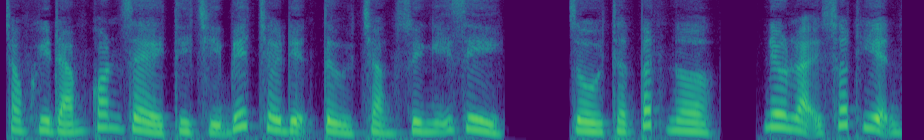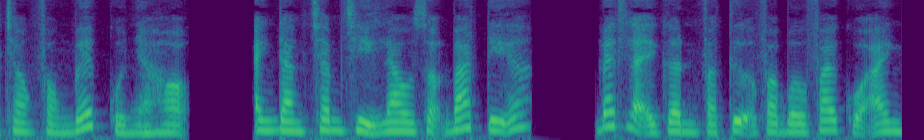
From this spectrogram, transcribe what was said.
trong khi đám con rể thì chỉ biết chơi điện tử chẳng suy nghĩ gì. Rồi thật bất ngờ, Niêu lại xuất hiện trong phòng bếp của nhà họ. Anh đang chăm chỉ lau dọn bát đĩa, Beth lại gần và tựa vào bờ vai của anh,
